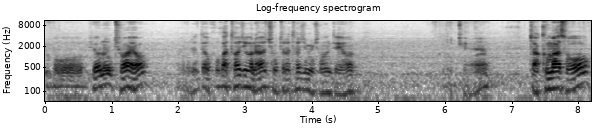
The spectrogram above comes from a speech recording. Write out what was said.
뭐 변은 좋아요. 이런데 호가 터지거나 중틀어 터지면 좋은데요. 이렇게. 자, 금화소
